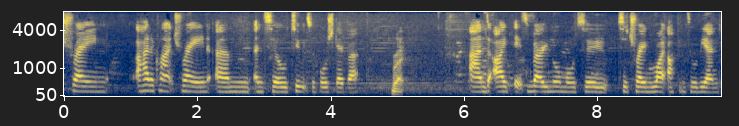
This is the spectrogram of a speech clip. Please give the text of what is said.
train. I had a client train um, until two weeks before she gave birth, right. and I. It's very normal to to train right up until the end.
